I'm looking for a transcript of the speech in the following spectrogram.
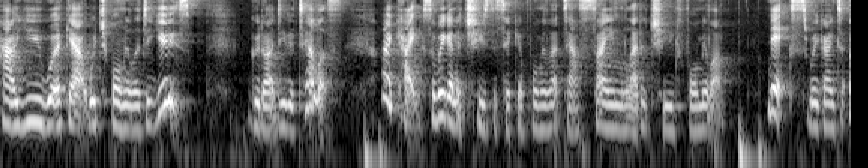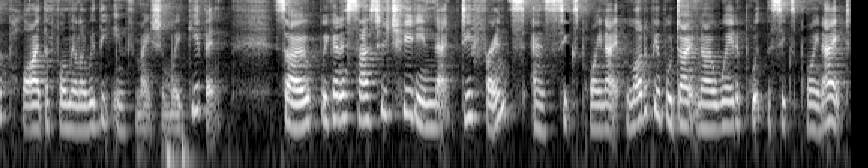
how you work out which formula to use. Good idea to tell us. Okay, so we're going to choose the second formula. That's our same latitude formula. Next, we're going to apply the formula with the information we're given. So we're going to substitute in that difference as 6.8. A lot of people don't know where to put the 6.8,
